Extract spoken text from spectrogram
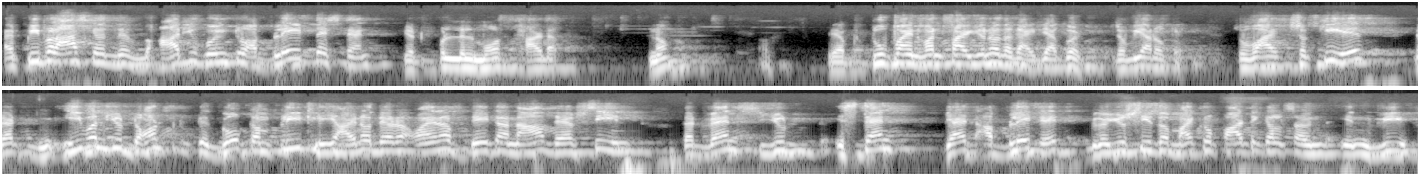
and people ask, are you going to ablate the stent? You have to pull a little more harder. No? Yeah, 2.15, you know the guide. Yeah, good. So we are okay. So why? So key is that even you don't go completely. I know there are enough data now. They have seen that once you stent get ablated because you see the microparticles in, in, v,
